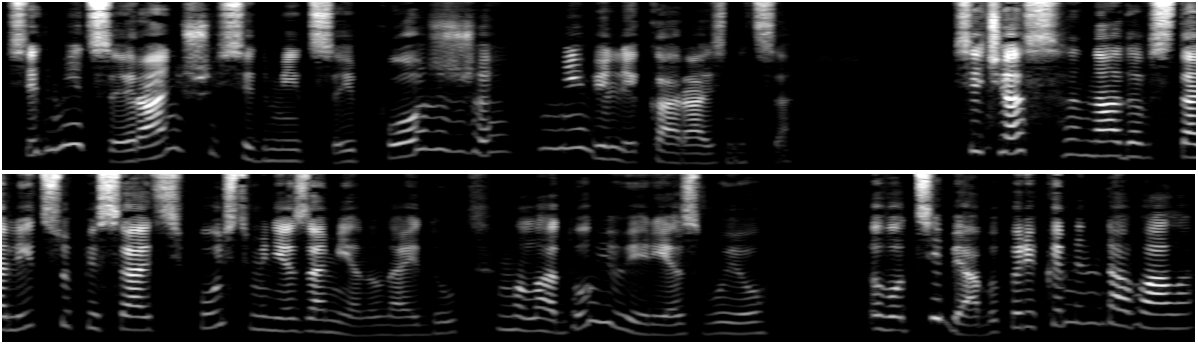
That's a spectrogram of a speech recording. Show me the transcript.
Седмица и раньше, седмица и позже, невелика разница. Сейчас надо в столицу писать, пусть мне замену найдут, молодую и резвую. Вот тебя бы порекомендовала.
